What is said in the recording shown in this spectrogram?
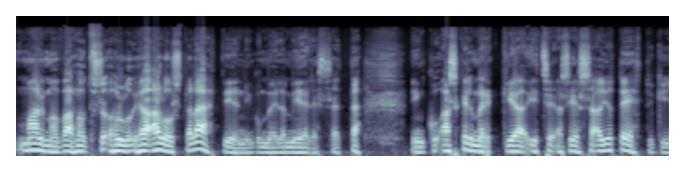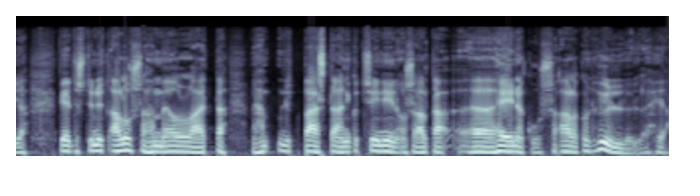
maailmanvalloitus on ollut ihan alusta lähtien niin kuin meillä mielessä, että niin kuin askelmerkkiä itse asiassa on jo tehtykin. Ja tietysti nyt alussahan me ollaan, että mehän nyt päästään niin kuin Ginin osalta ää, heinäkuussa alkon hyllylle. Ja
